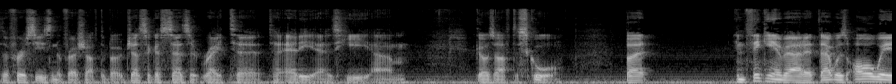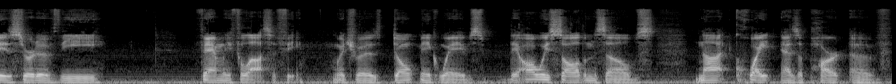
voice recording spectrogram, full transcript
the first season of Fresh Off the Boat. Jessica says it right to, to Eddie as he um, goes off to school. But in thinking about it, that was always sort of the family philosophy, which was don't make waves. They always saw themselves not quite as a part of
